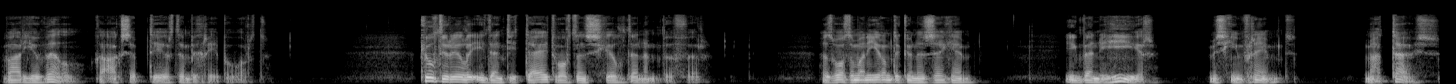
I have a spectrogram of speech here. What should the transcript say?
waar je wel geaccepteerd en begrepen wordt. Culturele identiteit wordt een schild en een buffer. Het wordt een manier om te kunnen zeggen: Ik ben hier, misschien vreemd, maar thuis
